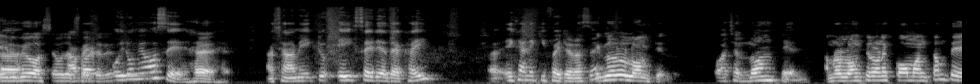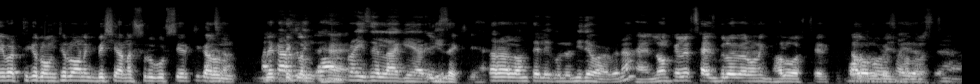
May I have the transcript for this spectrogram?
এই রূপেও আছে আমাদের আবার ফাইটারের ওই রুমেও আছে? হ্যাঁ হ্যাঁ। আচ্ছা আমি একটু এই সাইডে দেখাই। এখানে কি ফাইটার আছে? এগুলো হলো লং টেল ও আচ্ছা লং টেল আমরা লং টেল অনেক কম আনতাম তো এবার থেকে লং টেল অনেক বেশি আনা শুরু করছি আর কি কারণ মানে দেখ- দেখলাম কম হ্যাঁ। প্রাইসে লাগে আর কি এক্স্যাক্টলি হ্যাঁ। তারা লং টেল এগুলো নিতে পারবে না? হ্যাঁ লং টেলের সাইজগুলো এবার অনেক ভালো আসছে আর কি ভালো কালারও বেশ সাইজ ভালো আসছে। হ্যাঁ।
